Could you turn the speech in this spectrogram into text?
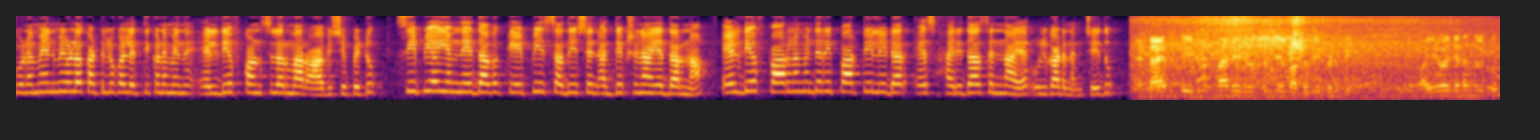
ഗുണമേന്മയുള്ള കട്ടിലുകൾ എത്തിക്കണമെന്ന് എൽ ഡി എഫ് കൗൺസിലർമാർ ആവശ്യപ്പെട്ടു. സി പി ഐ എം നേതാവ് കെ പി സതീശൻ അധ്യക്ഷനായ ധർണ L D F parliamentary party leader S Haridasan Nair ഉദ്ഘാടനം ചെയ്തു. വയോജനങ്ങൾക്കും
